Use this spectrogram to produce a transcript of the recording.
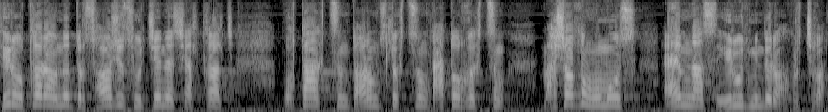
Тэр утгаараа өнөөдөр сошиал сүлжээнээс шалтгаалж бутаагдсан, доромжлогдсон, гадуурхагдсан маш олон хүмүүс амнаас эрүүл мэндээр хохирч байгаа.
